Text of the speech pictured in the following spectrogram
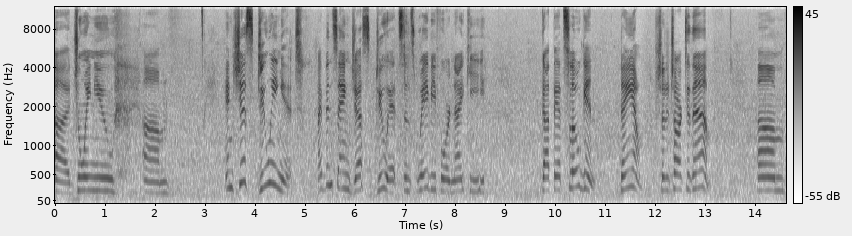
uh, join you um, and just doing it. I've been saying just do it since way before Nike got that slogan. Damn, should have talked to them. Um,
